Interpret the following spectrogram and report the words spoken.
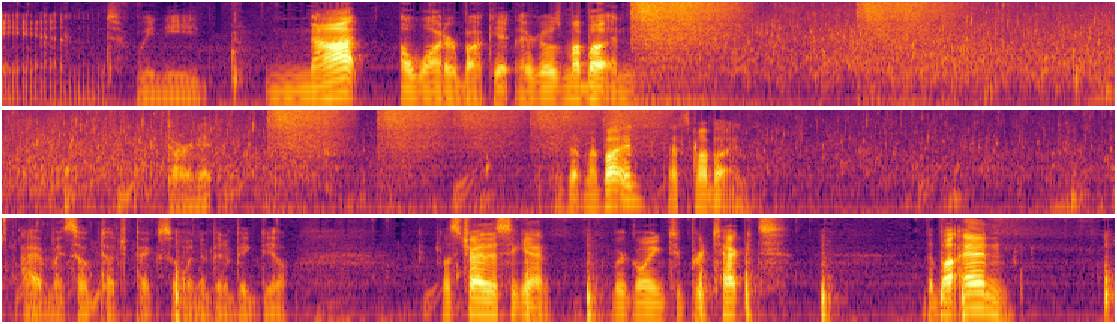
and we need not a water bucket. There goes my button. Darn it. Is that my button? That's my button. I have my silk touch pick, so it wouldn't have been a big deal. Let's try this again. We're going to protect the button. I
